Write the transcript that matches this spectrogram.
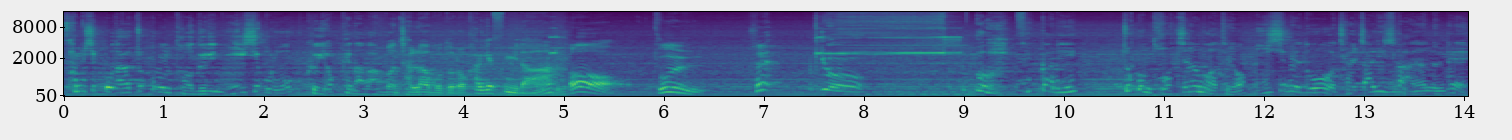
30보다 조금 더 느린 20으로 그 옆에다가 한번 잘라보도록 하겠습니다. 어, 둘, 셋, 요. 우와, 색깔이 조금 더 진한 것 같아요. 20에도 잘 잘리지가 않았는데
